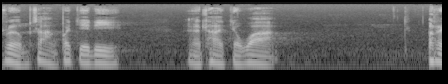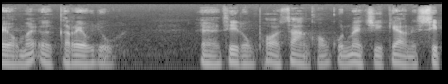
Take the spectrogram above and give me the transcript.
เริ่มสร้างพระเจดีย์ถ้าจะว่าเร็วไหมเออก็เร็วอยู่ที่หลวงพ่อสร้างของคุณแม่ชีแก้วเนี่ยสิบ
